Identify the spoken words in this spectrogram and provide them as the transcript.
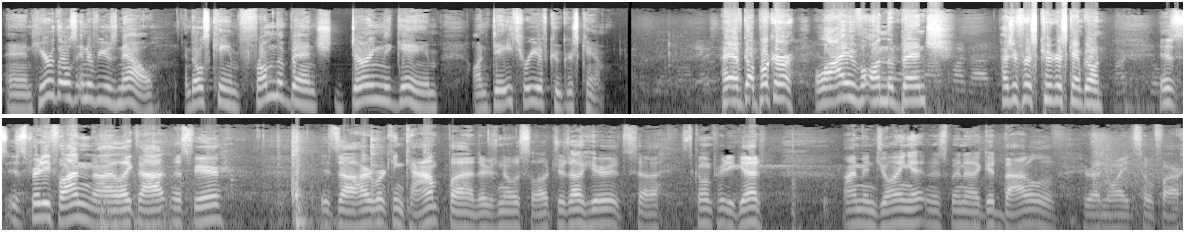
And here are those interviews now, and those came from the bench during the game on day three of Cougars camp. Hey, I've got Booker live on the bench. How's your first Cougars camp going? It's, it's pretty fun. I like the atmosphere. It's a hardworking camp. Uh, there's no slouches out here. It's uh, it's going pretty good. I'm enjoying it, and it's been a good battle of red and white so far.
